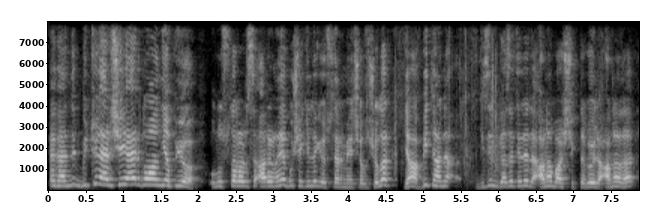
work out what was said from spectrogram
efendim bütün her şeyi Erdoğan yapıyor. Uluslararası arenaya bu şekilde göstermeye çalışıyorlar. Ya bir tane bizim gazetede de ana başlıkta böyle ana da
